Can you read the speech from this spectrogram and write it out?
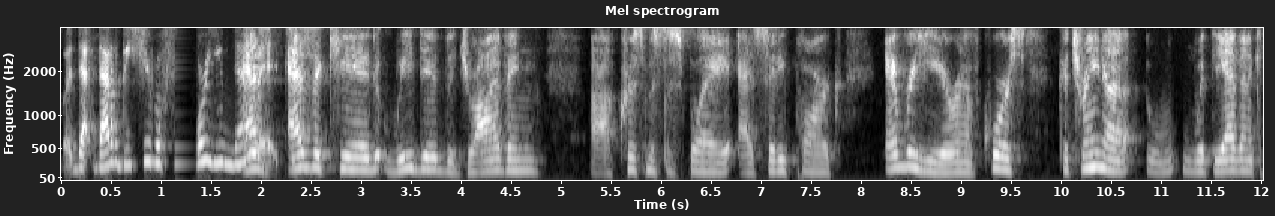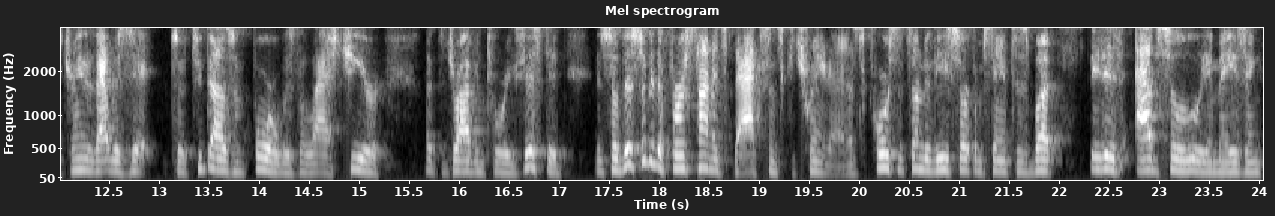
that that'll be here before you know as, it. as a kid we did the driving uh, christmas display at city park every year. And of course katrina with the advent of katrina that was it. So 2004 was the last year that the driving tour existed. And so this will be the first time it's back since katrina. And of course it's under these circumstances but it is absolutely amazing.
